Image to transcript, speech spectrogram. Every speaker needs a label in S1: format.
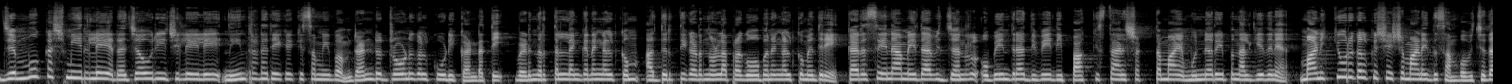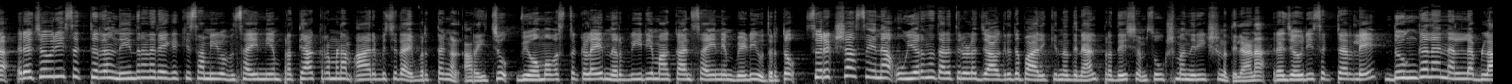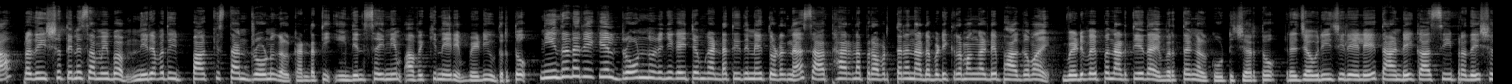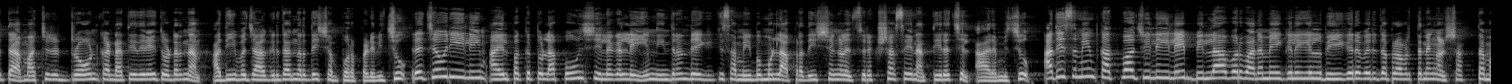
S1: ജമ്മു കശ്മീരിലെ രജൌരി ജില്ലയിലെ നിയന്ത്രണ രേഖയ്ക്ക് സമീപം രണ്ട് ഡ്രോണുകൾ കൂടി കണ്ടെത്തി. വെടിനിർത്തൽ ലംഘനങ്ങൾക്കും അതിർത്തി കടന്നുള്ള പ്രകോപനങ്ങൾക്കുമെതിരെ കരസേനാ മേധാവി ജനറൽ ഉപേന്ദ്ര ദ്വിവേദി പാകിസ്ഥാന് ശക്തമായ മുന്നറിയിപ്പ് നൽകിയതിന് മണിക്കൂറുകൾക്ക് ശേഷമാണ് ഇത് സംഭവിച്ചത്. രജൌരി സെക്ടറിൽ നിയന്ത്രണ രേഖയ്ക്ക് സമീപം സൈന്യം പ്രത്യാക്രമണം ആരംഭിച്ചതായി വൃത്തങ്ങൾ അറിയിച്ചു. വ്യോമവസ്തുക്കളെ നിർവീര്യമാക്കാൻ സൈന്യം വെടിയുതിർത്തു. സുരക്ഷാ സേന ഉയർന്ന തലത്തിലുള്ള ജാഗ്രത പാലിക്കുന്നതിനാൽ പ്രദേശം സൂക്ഷ്മ നിരീക്ഷണത്തിലാണ് രജൌരി സെക്ടറിലെ ദുങ്കല നല്ലബ്ല പ്രദേശത്തിന് സമീപം നിരവധി പാകിസ്ഥാൻ ഡ്രോണുകൾ കണ്ടെത്തി. ഇന്ത്യൻ സൈന്യം അവയ്ക്ക് നേരെ വെടിയുതിർത്തു. നിയന്ത്രണ രേഖയിൽ ഡ്രോൺ നുഴഞ്ഞുകയറ്റം കണ്ടെത്തിയതിനെ തുടർന്ന് സാധാരണ പ്രവർത്തന നടപടിക്രമങ്ങളുടെ ഭാഗമായി വെടിവയ്പ് നടത്തിയതായി വൃത്തങ്ങൾ കൂട്ടിച്ചേർത്തു. രജൌരി ജില്ലയിലെ താണ്ടേകാസി പ്രദേശത്ത് മറ്റൊരു ഡ്രോൺ കണ്ടെത്തിയതിനെ തുടർന്ന് അതീവ ജാഗ്രതാ നിർദ്ദേശം പുറപ്പെടുവിച്ചു. രജൌരിയിലെയും അയൽപ്പക്കത്തുള്ള പൂഞ്ച് ജില്ലകളിലെയും നിയന്ത്രണ രേഖയ്ക്ക് സമീപമുള്ള പ്രദേശങ്ങളിൽ സുരക്ഷാ സേന തിരച്ചിൽ ആരംഭിച്ചു. അതേസമയം കത്വ ജില്ലയിലെ ബില്ലാവർ വനമേഖലയിൽ ഭീകരവിരുദ്ധ പ്രവർത്തനങ്ങൾ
